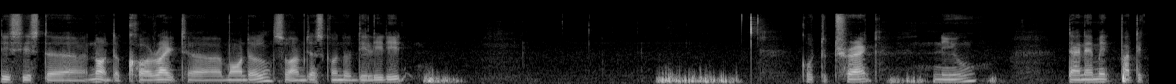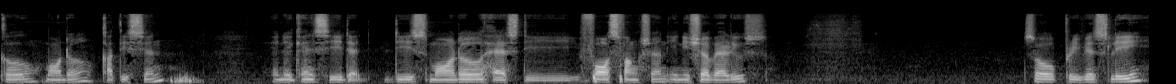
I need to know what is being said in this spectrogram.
this is the not the correct uh, model so I'm just going to delete it. Go to track new dynamic particle model Cartesian. And you can see that this model has the force function initial values. So previously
